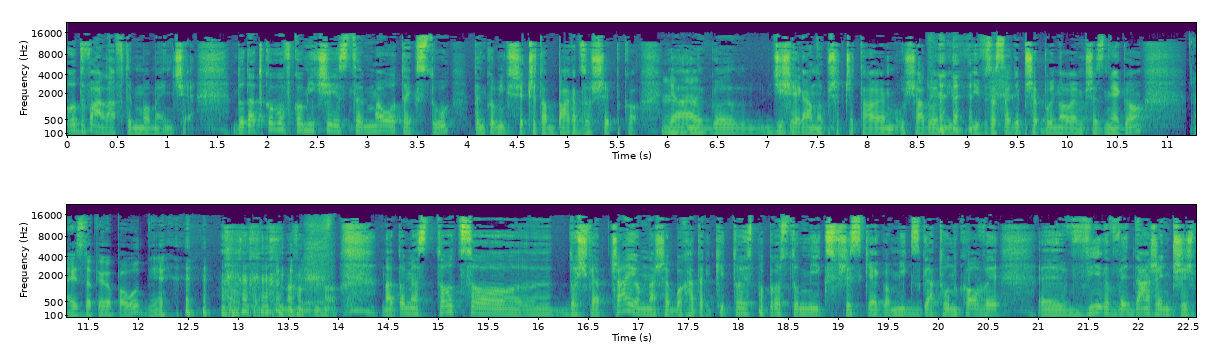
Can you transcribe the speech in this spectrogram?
odwala w tym momencie. Dodatkowo w komiksie jest mało tekstu, ten komiks się czyta bardzo szybko. Ja go dzisiaj rano przeczytałem, usiadłem i, i w zasadzie przepłynąłem przez niego. A jest dopiero południe. No, no. Natomiast to, co e, doświadczają nasze bohaterki, to jest po prostu miks wszystkiego. Miks gatunkowy, e, wir wydarzeń. Przecież,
